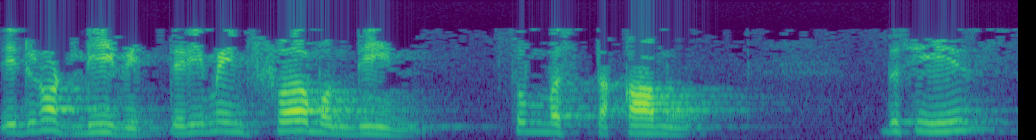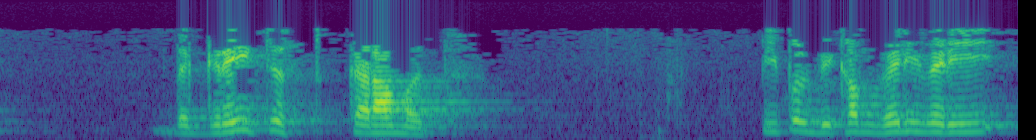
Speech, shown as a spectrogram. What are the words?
They do not leave it. They remain firm on deen. ثُمَّ اسْتَقَامُوا This is the greatest karamat. People become very, very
